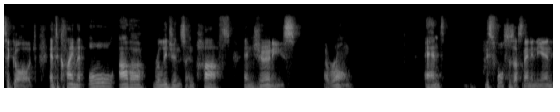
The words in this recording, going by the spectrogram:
to God and to claim that all other religions and paths and journeys are wrong. And this forces us then in the end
